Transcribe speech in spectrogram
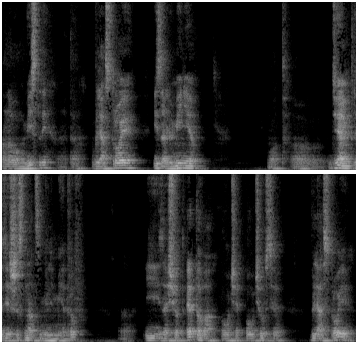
о новом Вистле. Это в лястрое из алюминия. Вот. Э, диаметр здесь 16 миллиметров. И за счет этого получился в лястрое.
